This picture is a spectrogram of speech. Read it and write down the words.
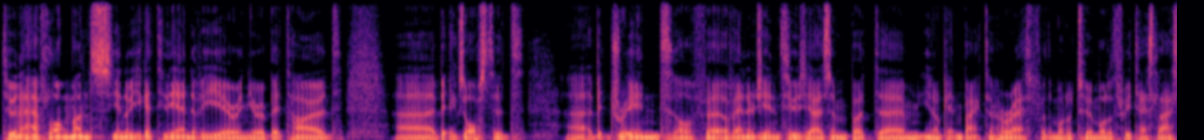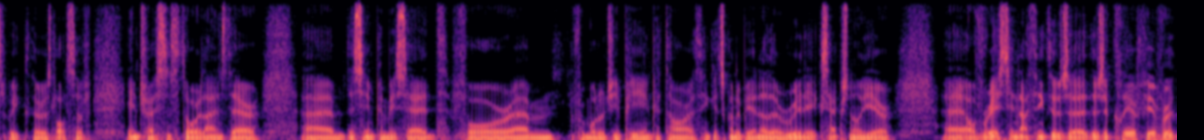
two and a half long months. You know, you get to the end of a year and you're a bit tired, uh, a bit exhausted uh, a bit drained of uh, of energy and enthusiasm. But um, you know, getting back to Jerez for the Moto Two and Moto Three test last week, there was lots of interesting storylines there. Um, the same can be said for um, for MotoGP in Qatar. I think it's going to be another really exceptional year uh, of racing. I think there's a there's a clear favourite.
